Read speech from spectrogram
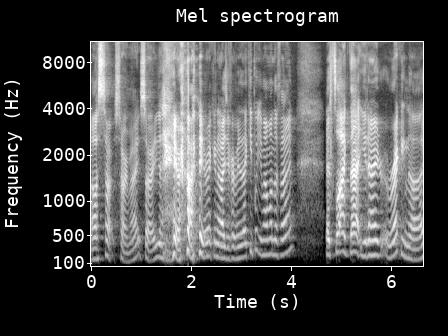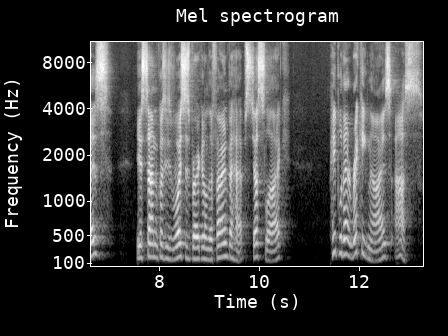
Oh, sorry, sorry, mate. Sorry. I recognize you for a minute. Can you put your mum on the phone? It's like that. You don't recognize your son because his voice is broken on the phone, perhaps, just like people don't recognize us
